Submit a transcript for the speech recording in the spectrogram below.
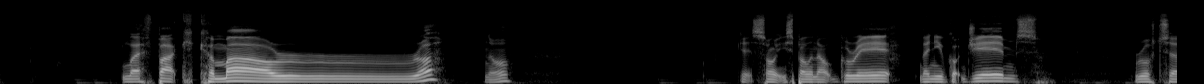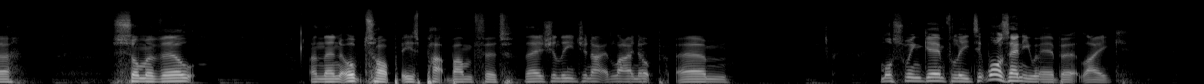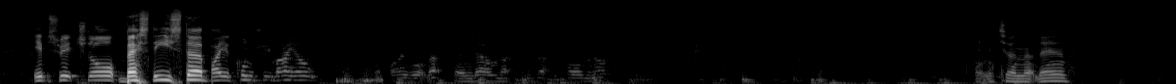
left back, Kamara. No. Get sorry, spelling out great. Then you've got James, Rutter, Summerville, and then up top is Pat Bamford. There's your Leeds United lineup. Um, must win game for Leeds. It was anyway, but like Ipswich though, best Easter by a country mile. Why won't that turn down? That's because that's fallen off. Let me turn that down.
